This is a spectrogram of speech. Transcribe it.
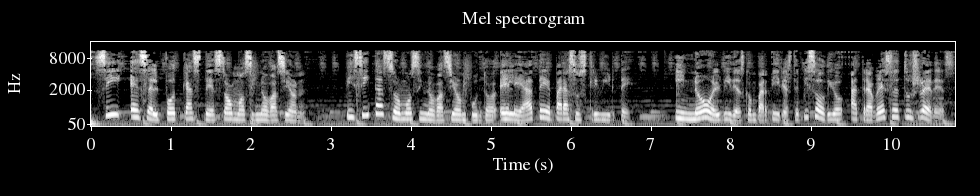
Sí es el podcast de Somos Innovación. Visita somosinnovación.lat para suscribirte. Y no olvides compartir este episodio a través de tus redes.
